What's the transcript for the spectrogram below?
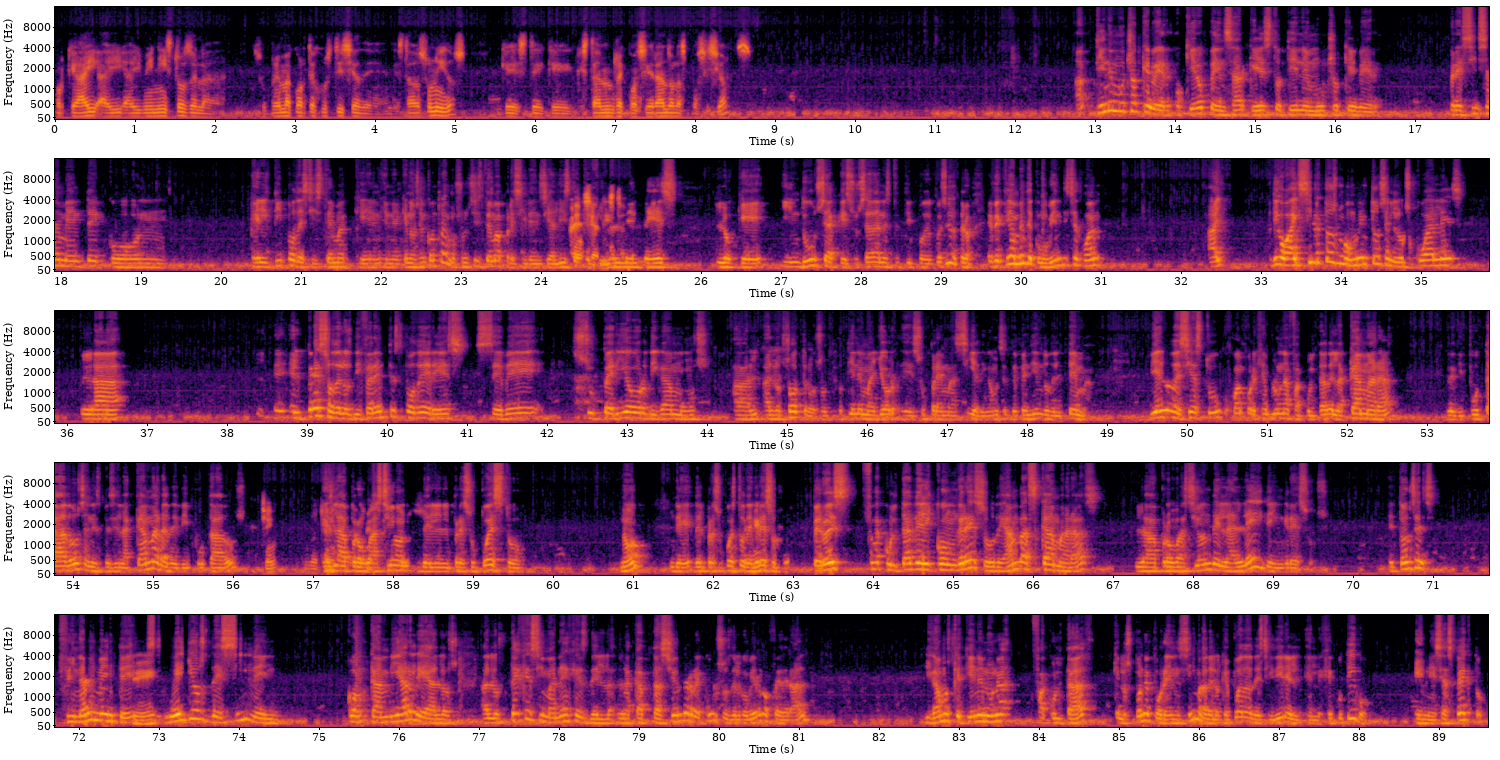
porque hay, hay, hay ministros de la Suprema Corte de Justicia de, Estados Unidos que, este, que, que están reconsiderando las posiciones. Ah, tiene mucho que ver, o quiero pensar que esto tiene mucho que ver precisamente con el tipo de sistema que, en el que nos encontramos, un sistema presidencialista, que finalmente es lo que induce a que sucedan este tipo de cuestiones. Pero efectivamente, como bien dice Juan, hay, digo, hay ciertos momentos en los cuales la, el peso de los diferentes poderes se ve superior, digamos, a, los otros o, tiene mayor eh, supremacía, digamos, dependiendo del tema. Bien lo decías tú, Juan, por ejemplo, una facultad de la Cámara de Diputados, en especial la Cámara de Diputados, es la aprobación del presupuesto, ¿no? del presupuesto de ingresos, pero es facultad del Congreso de ambas cámaras la aprobación de la ley de ingresos. Entonces, Finalmente, si ellos deciden cambiarle a los, a los tejes y manejes de la, captación de recursos del gobierno federal, digamos que tienen una facultad que los pone por encima de lo que pueda decidir el, Ejecutivo en ese aspecto,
